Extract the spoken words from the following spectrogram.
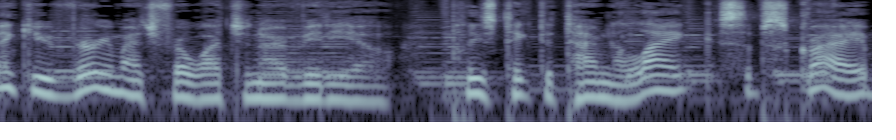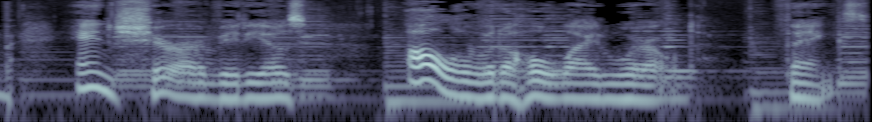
Thank you very much for watching our video. Please take the time to like, subscribe, and share our videos all over the whole wide world. Thanks.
